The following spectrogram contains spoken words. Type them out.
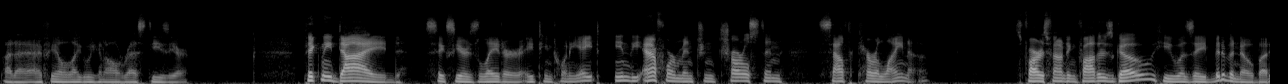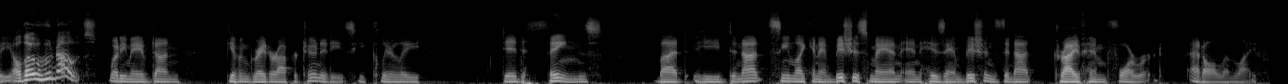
but I, I feel like we can all rest easier. Pinckney died six years later, 1828, in the aforementioned Charleston, South Carolina. As far as founding fathers go, he was a bit of a nobody, although who knows what he may have done given greater opportunities. He clearly did things, but he did not seem like an ambitious man, and his ambitions did not drive him forward at all in life.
